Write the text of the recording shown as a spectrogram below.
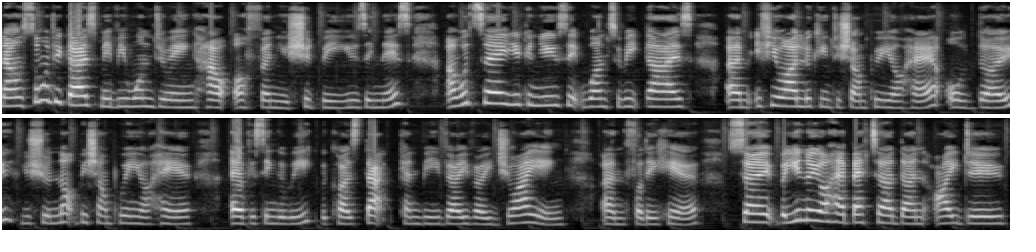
Now, some of you guys may be wondering how often you should be using this. I would say you can use it once a week, guys, um, if you are looking to shampoo your hair, although you should not be shampooing your hair every single week because that can be very, very drying um, for the hair. So, but you know your hair better than I do.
